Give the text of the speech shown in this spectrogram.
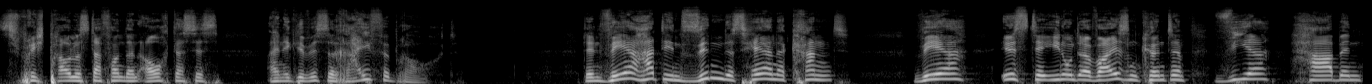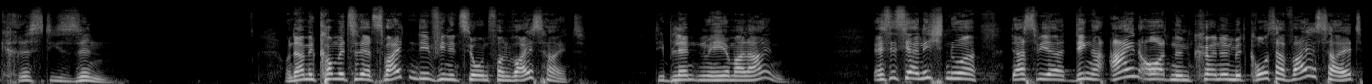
spricht Paulus davon dann auch, dass es eine gewisse Reife braucht. Denn wer hat den Sinn des Herrn erkannt? Wer ist, der ihn unterweisen könnte? Wir haben Christi Sinn. Und damit kommen wir zu der zweiten Definition von Weisheit. Die blenden wir hier mal ein. Es ist ja nicht nur, dass wir Dinge einordnen können mit großer Weisheit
